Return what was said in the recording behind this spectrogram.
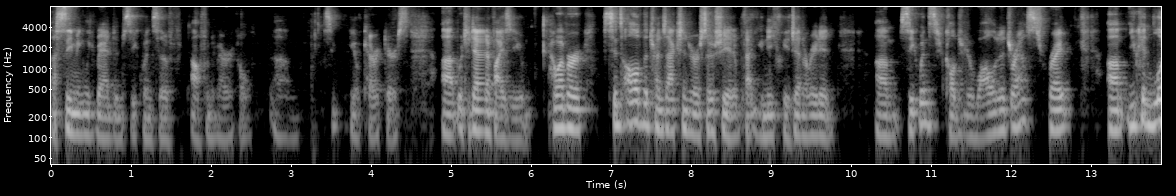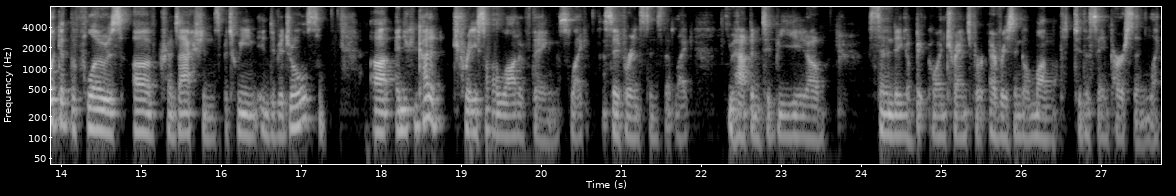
a seemingly random sequence of alphanumerical um, you know, characters, uh, which identifies you. However, since all of the transactions are associated with that uniquely generated um, sequence called your wallet address, right? Um, you can look at the flows of transactions between individuals, uh, and you can kind of trace a lot of things. Like, say, for instance, that like you happen to be, you know, sending a Bitcoin transfer every single month to the same person. Like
